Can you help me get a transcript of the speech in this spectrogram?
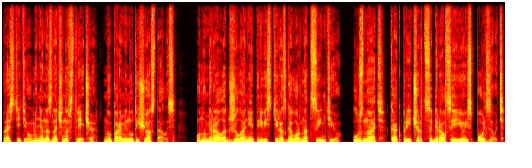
«Простите, у меня назначена встреча, но пара минут еще осталось. Он умирал от желания перевести разговор на Цинтию, узнать, как Причард собирался ее использовать,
